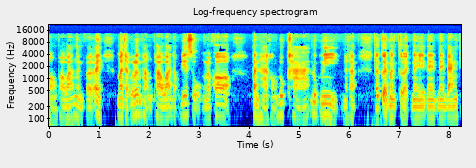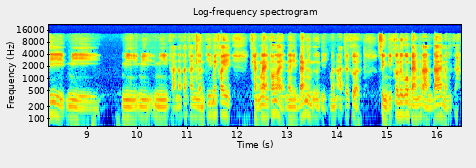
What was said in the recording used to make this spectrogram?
ของภาวะเงินเฟ้อเอ้ยมาจากเรื่องผังภาวะดอกเบี้ยสูง แล้วก็ปัญหาของลูกค้าลูกหนี้นะครับ ถ้าเกิดมันเกิดในในในแบงค์ที่มีมีมีมีฐานะทางการเงินที่ไม่ค่อยแข็งแรงเท่าไหร่ในแบงก์อื่นๆอีก มันอาจจะเกิดสิ่งที่เขาเรียกว่าแบงก์รันได้เหมือนกัน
